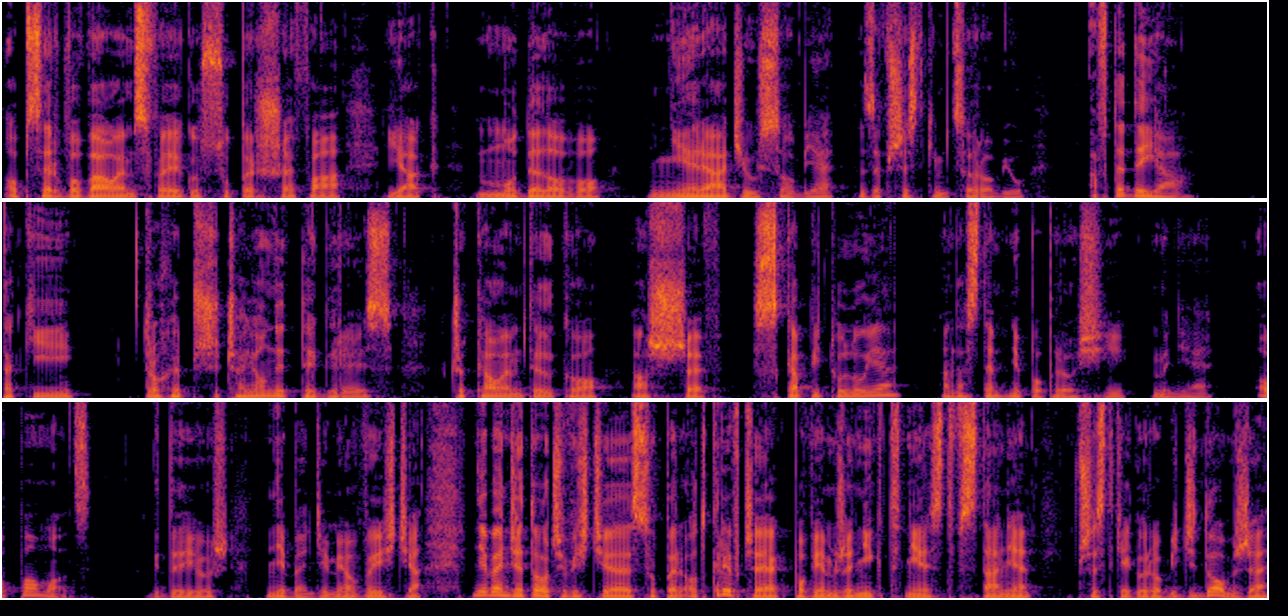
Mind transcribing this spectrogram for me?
obserwowałem swojego superszefa, jak modelowo nie radził sobie ze wszystkim, co robił. A wtedy ja, taki trochę przyczajony tygrys, czekałem tylko, aż szef skapituluje, a następnie poprosi mnie o pomoc gdy już nie będzie miał wyjścia. Nie będzie to oczywiście super odkrywcze, jak powiem, że nikt nie jest w stanie wszystkiego robić dobrze,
